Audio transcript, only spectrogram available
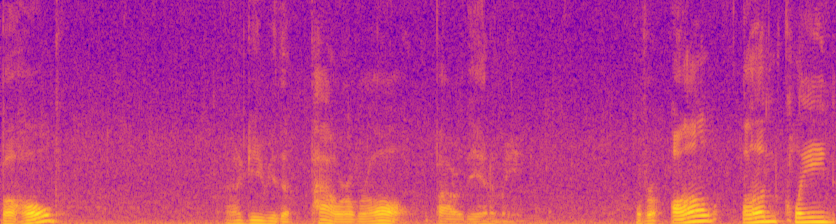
Behold, I give you the power over all the power of the enemy, over all unclean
